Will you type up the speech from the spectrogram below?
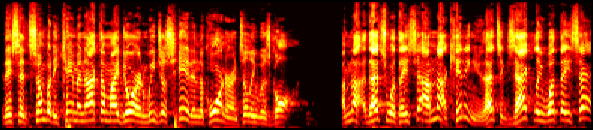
they said somebody came and knocked on my door, and we just hid in the corner until he was gone. I'm not. That's what they say. I'm not kidding you. That's exactly what they say.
